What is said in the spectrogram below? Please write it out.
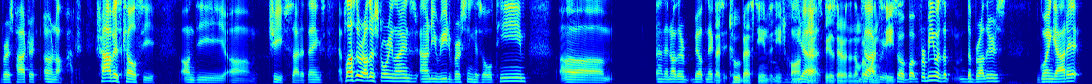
versus Patrick. Oh not Patrick. Travis Kelce on the um, Chiefs side of things. And plus there were other storylines. Andy Reid versus his old team. Um, and then other built Knicks. The two best teams in each conference because they're the number one seeds. So, but for me, it was the the brothers going at it.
